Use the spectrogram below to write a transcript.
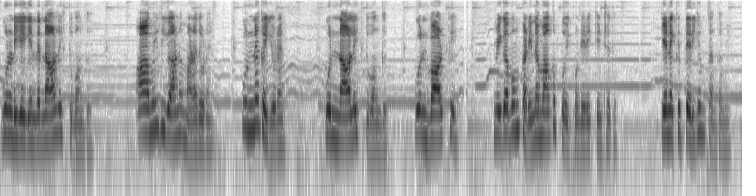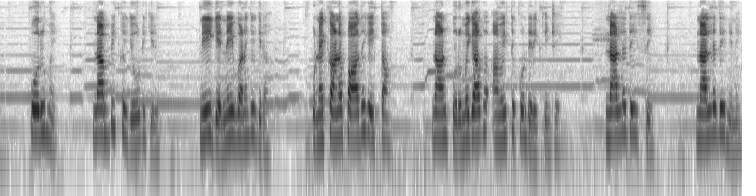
உன்னுடைய இந்த நாளை துவங்கு. அமைதியான மனதுடன் புன்னகையுடன் உன் நாளை துவங்கு. உன் வாழ்க்கை மிகவும் கடினமாக போய்க் கொண்டிருக்கின்றது எனக்கு தெரியும் தங்கமே. பொறுமை நம்பிக்கையோடு இரு. நீ என்னை வணங்குகிறா. உனக்கான பாதையைத்தான் நான் பொறுமையாக அமைத்துக் கொண்டிருக்கின்றேன். நல்லதே செய். நல்லதே நினை.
